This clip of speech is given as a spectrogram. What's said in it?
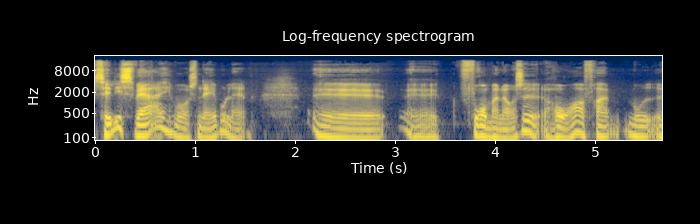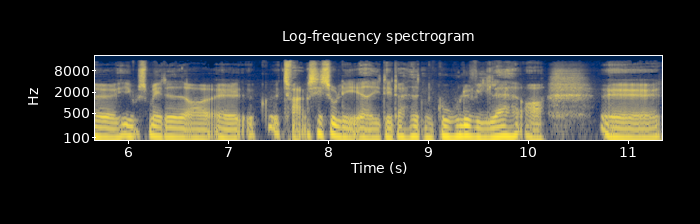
Selv i Sverige, vores naboland, øh, øh, får man også hårdere frem mod øh, HIV-smittet og øh, tvangsisoleret i det, der hed den gule villa, og øh,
